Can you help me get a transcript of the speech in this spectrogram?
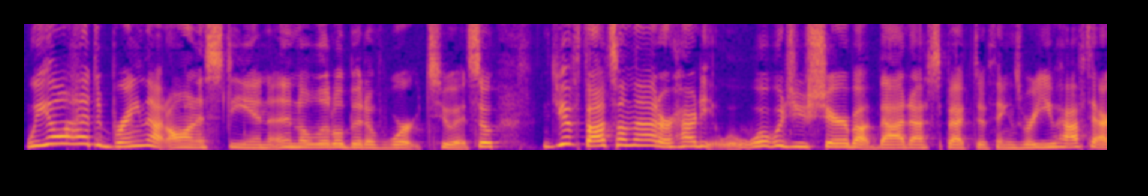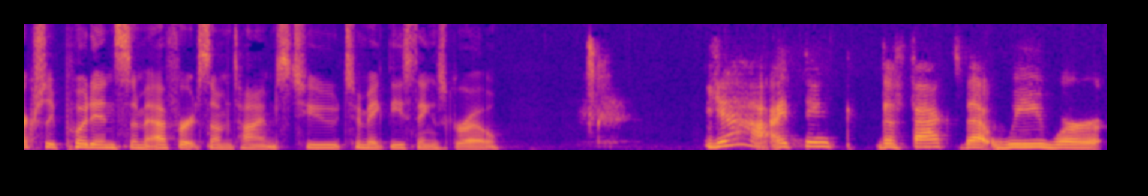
we all had to bring that honesty and, and a little bit of work to it. So do you have thoughts on that or how do you, what would you share about that aspect of things where you have to actually put in some effort sometimes to to make these things grow? Yeah, I think the fact that we were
